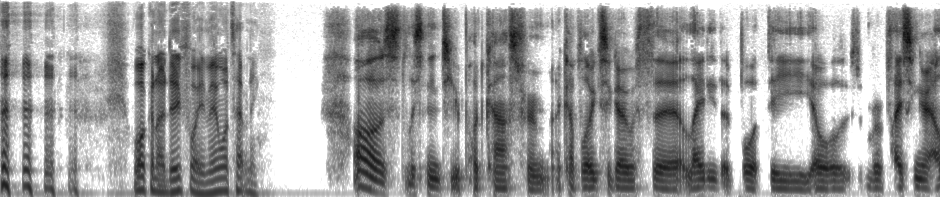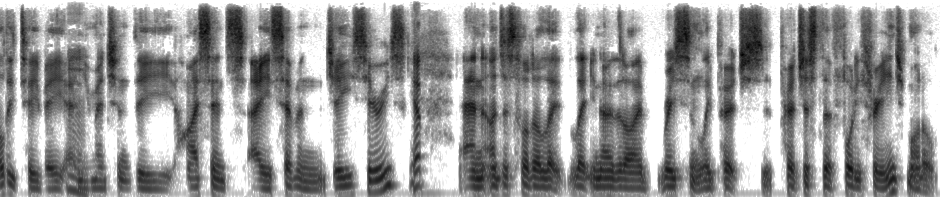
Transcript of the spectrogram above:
what can I do for you, man? What's happening? Oh, I was listening to your podcast from a couple of weeks ago with the lady that bought the or replacing her LD TV, and Mm. you mentioned the Hisense A7G series. Yep. And I just thought I'd let, let you know that I recently purchased purchased the 43 inch model.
